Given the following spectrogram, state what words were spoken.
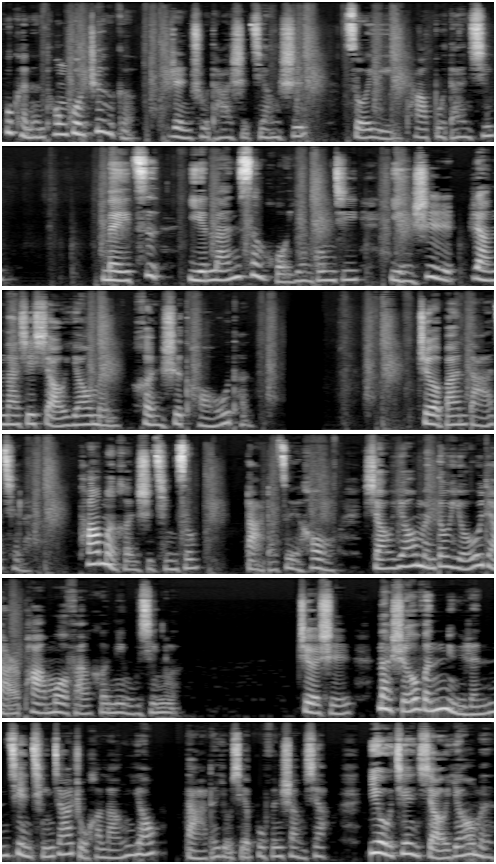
不可能通过这个认出他是僵尸，所以他不担心。每次。以蓝色火焰攻击，也是让那些小妖们很是头疼。这般打起来，他们很是轻松。打到最后，小妖们都有点怕莫凡和宁无心了。这时，那蛇纹女人见秦家主和狼妖打得有些不分上下，又见小妖们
